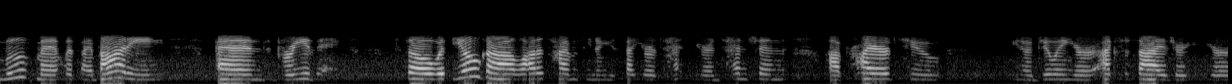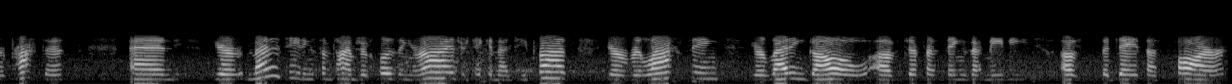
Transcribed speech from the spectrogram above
movement with my body and breathing. So, with yoga, a lot of times, you know, you set your your intention uh, prior to, you know, doing your exercise, your your practice, and you're meditating, sometimes you're closing your eyes, you're taking that deep breath, you're relaxing, you're letting go of different things that maybe of the day thus far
